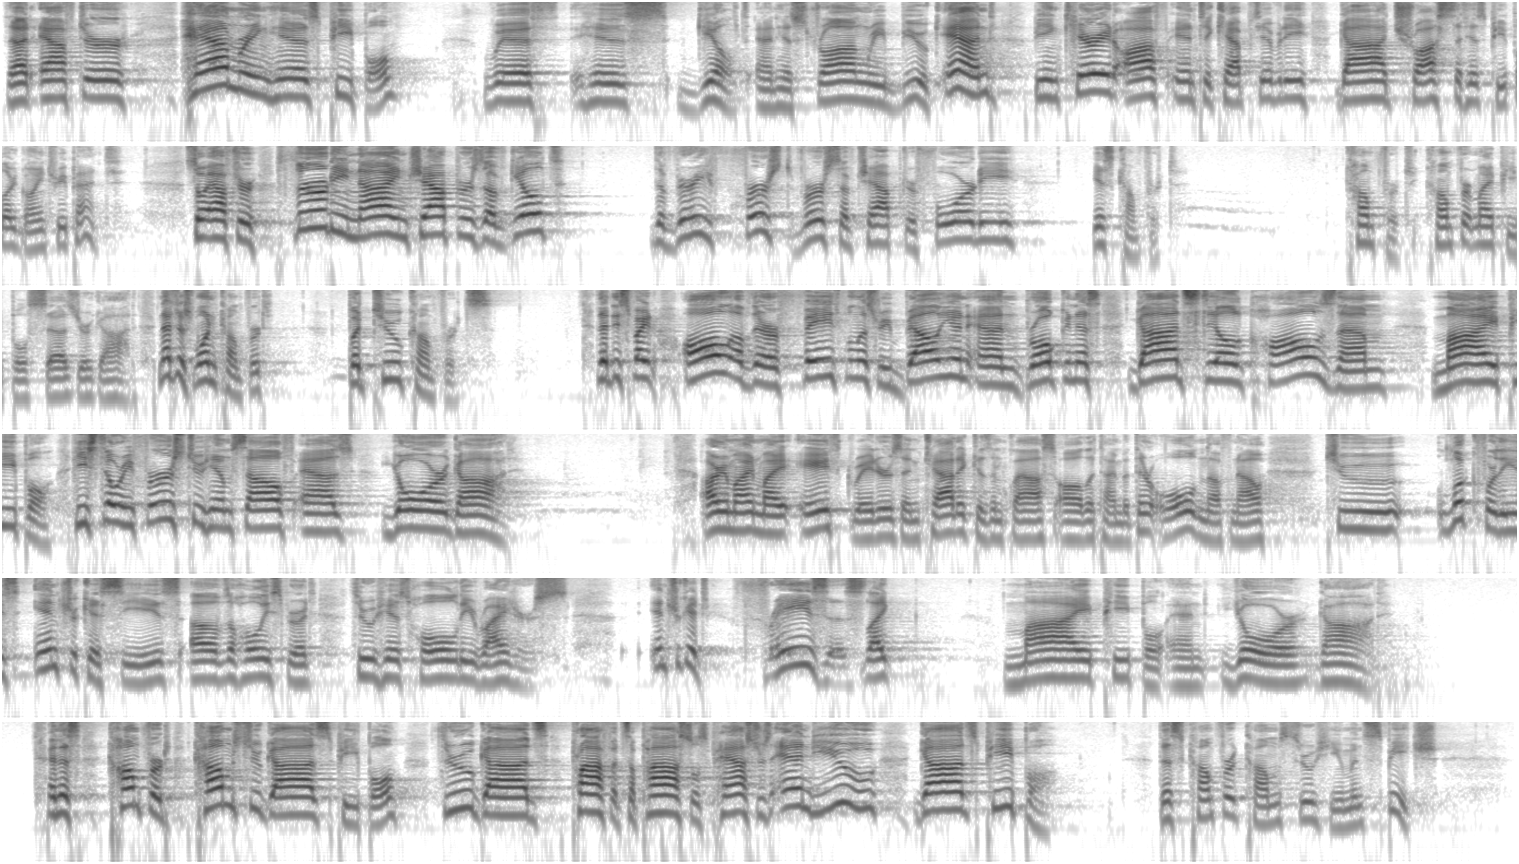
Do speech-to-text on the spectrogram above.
That after hammering his people with his guilt and his strong rebuke and being carried off into captivity, God trusts that his people are going to repent. So after 39 chapters of guilt, the very first verse of chapter 40 is comfort. Comfort, comfort my people, says your God. Not just one comfort, but two comforts. That despite all of their faithfulness, rebellion, and brokenness, God still calls them my people. He still refers to himself as your God. I remind my eighth graders in catechism class all the time that they're old enough now to look for these intricacies of the Holy Spirit through his holy writers. Intricate phrases like my people and your God. And this comfort comes to God's people through God's prophets, apostles, pastors, and you, God's people. This comfort comes through human speech.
